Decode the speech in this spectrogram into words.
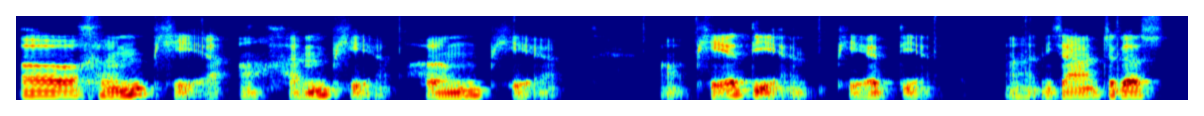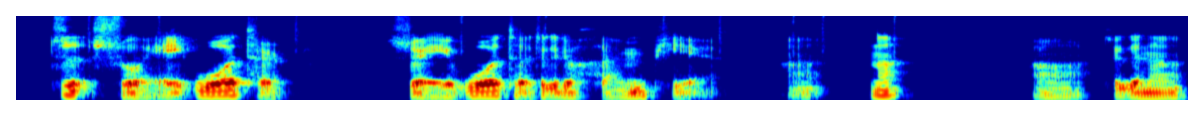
呃，横撇啊，横撇，横撇啊，撇点，撇点啊，你像这个字水 water。水 water 这个就横撇啊，那啊这个呢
